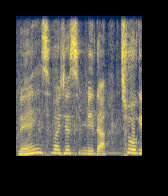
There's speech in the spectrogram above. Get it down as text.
네 수고하셨습니다. 추억의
